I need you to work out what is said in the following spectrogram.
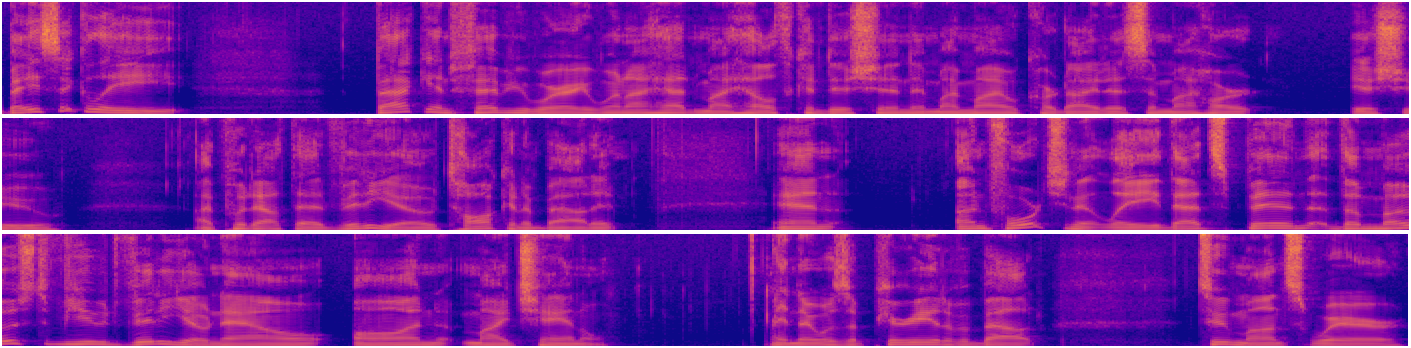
basically, back in February, when I had my health condition and my myocarditis and my heart issue, I put out that video talking about it. And Unfortunately, that's been the most viewed video now on my channel. And there was a period of about two months where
